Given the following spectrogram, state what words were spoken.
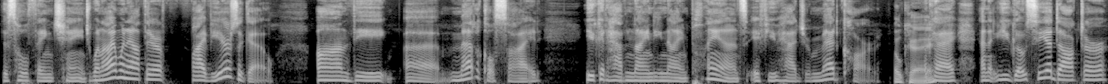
this whole thing change. When I went out there five years ago on the uh, medical side, you could have 99 plants if you had your med card. Okay. Okay. And you go see a doctor,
